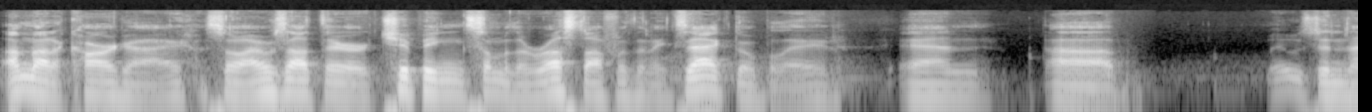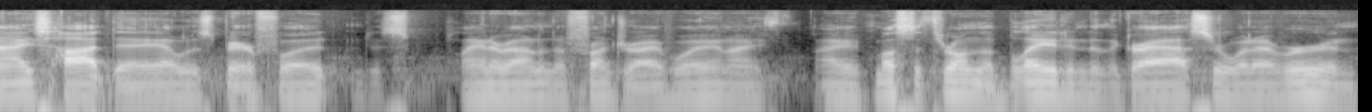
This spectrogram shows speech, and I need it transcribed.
I'm not a car guy, so I was out there chipping some of the rust off with an X-Acto blade, and uh, it was a nice hot day. I was barefoot, just playing around in the front driveway, and I I must have thrown the blade into the grass or whatever. And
